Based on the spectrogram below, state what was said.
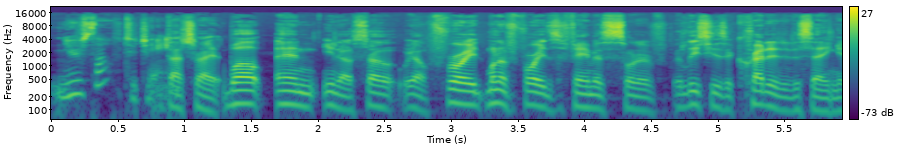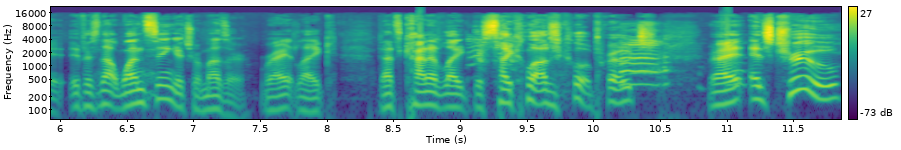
yourself to change. That's right. Well, and you know, so you know, Freud, one of Freud's famous sort of, at least he's accredited as saying it. If it's not one thing, it's your mother, right? Like that's kind of like the psychological approach, right? It's true.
